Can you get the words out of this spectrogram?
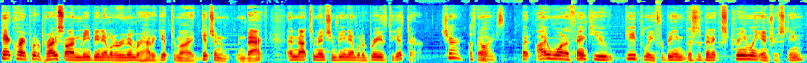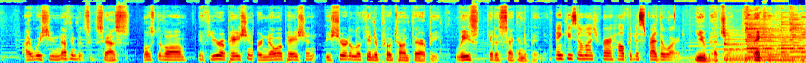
Can't quite put a price on me being able to remember how to get to my kitchen and back, and not to mention being able to breathe to get there. Sure, of So- course. But I want to thank you deeply for being, this has been extremely interesting. I wish you nothing but success. Most of all, if you're a patient or know a patient, be sure to look into proton therapy. At least get a second opinion. Thank you so much for helping to spread the word. You betcha. Thank you.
